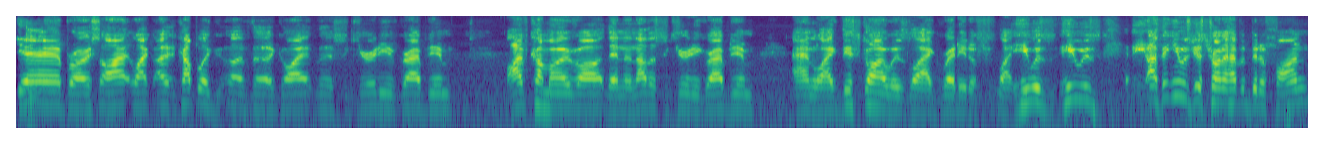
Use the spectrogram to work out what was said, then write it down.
Yeah, bro. So I like a couple of, of the guy, the security have grabbed him. I've come over, then another security grabbed him, and like this guy was like ready to like he was he was I think he was just trying to have a bit of fun,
